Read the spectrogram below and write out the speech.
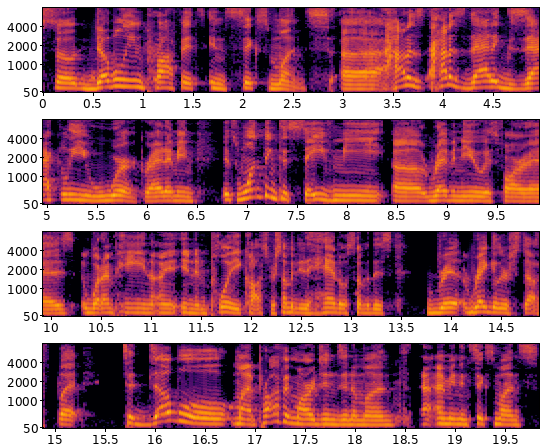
so doubling profits in six months. Uh, how does how does that exactly work? Right. I mean, it's one thing to save me uh, revenue as far as what I'm paying in employee costs for somebody to handle some of this re- regular stuff, but to double my profit margins in a month, I mean, in six months,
